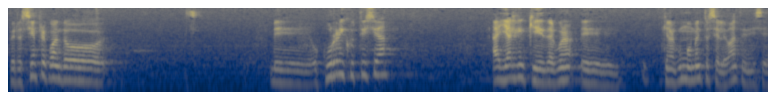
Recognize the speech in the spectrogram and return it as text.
pero siempre cuando eh, ocurre injusticia, hay alguien que, de alguna, eh, que en algún momento se levanta y dice,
